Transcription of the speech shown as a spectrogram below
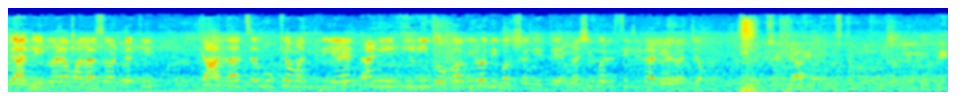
म्हणजे अनेक वेळा मला असं वाटतं की दादाच मुख्यमंत्री आहेत आणि ईडी दोघं विरोधी पक्ष नेते आहेत. अशी परिस्थिती झाली आहे राज्यामध्ये. परीक्षा जे आहेत ते रस्त्यावरती उतरलेले होते.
